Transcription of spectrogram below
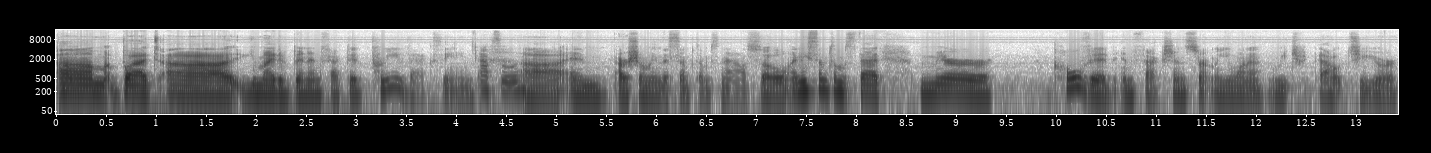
Um, but uh, you might have been infected pre-vaccine Absolutely. uh, and are showing the symptoms now. So any symptoms that mirror COVID infection, certainly you want to reach out to your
